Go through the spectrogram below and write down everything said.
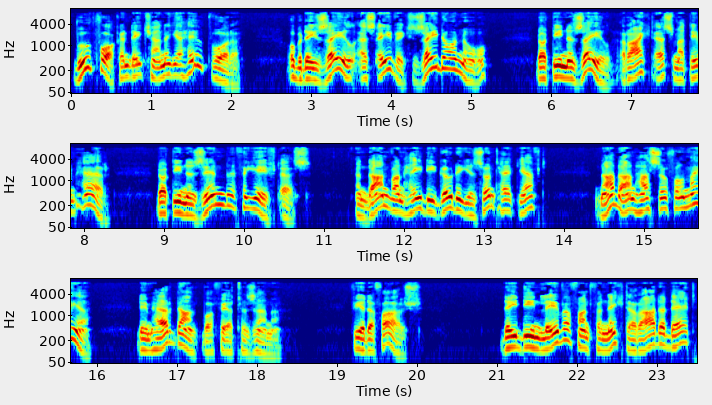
hoe volken die kunnen geheeld worden. Aber de ziel is eeuwig. Zij dan nou, dat die ziel reicht is met dem Herr dat die zinde verjeefd is. En dan, wanneer hij die goede gezondheid geeft, na dan hast zoveel meer, dem Herr dankbaar voor te zijn. Vierde vers. Die dien leven van vernichte raden deed,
